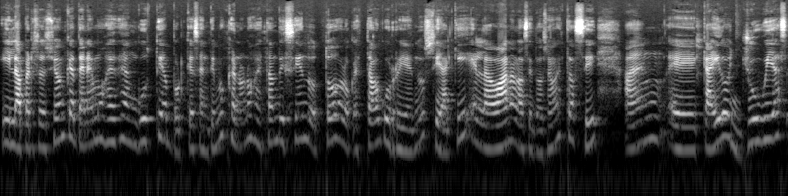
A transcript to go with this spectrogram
y la percepción que tenemos es de angustia porque sentimos que no nos están diciendo todo lo que está ocurriendo. Si aquí en La Habana la situación está así, han eh, caído lluvias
